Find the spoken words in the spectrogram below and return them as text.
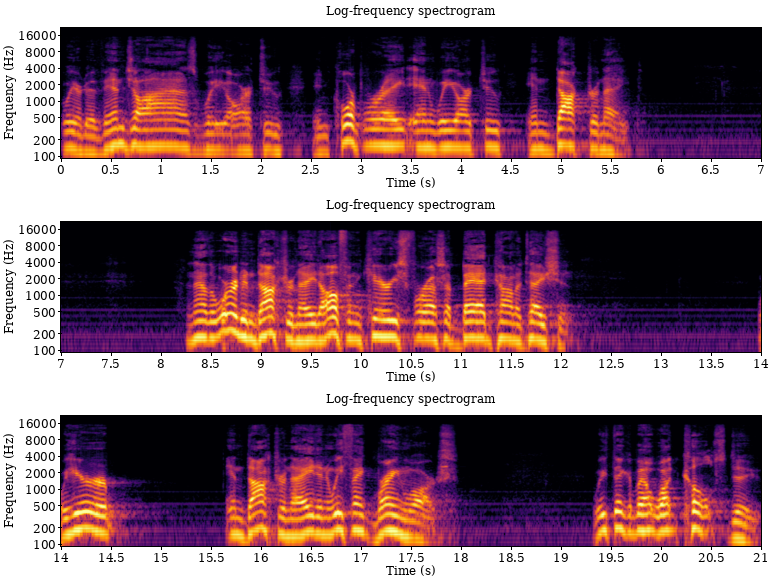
we are to evangelize, we are to incorporate, and we are to indoctrinate. Now, the word indoctrinate often carries for us a bad connotation. We hear indoctrinate and we think brainwash. We think about what cults do.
